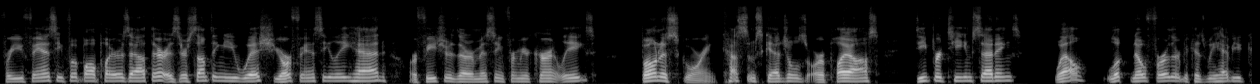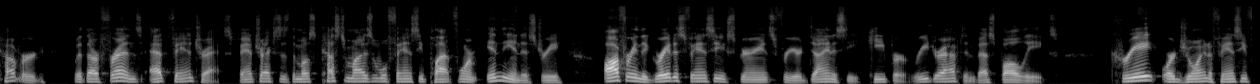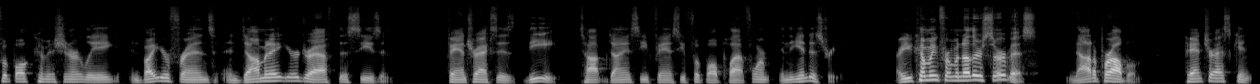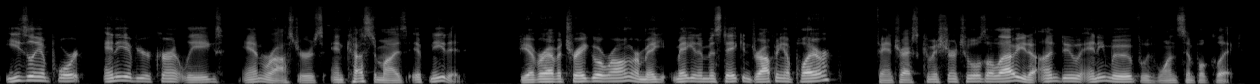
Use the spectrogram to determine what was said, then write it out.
For you fantasy football players out there, is there something you wish your fantasy league had or features that are missing from your current leagues? bonus scoring, custom schedules, or playoffs, deeper team settings? Well, look no further because we have you covered with our friends at Fantrax. Fantrax is the most customizable fantasy platform in the industry, offering the greatest fantasy experience for your dynasty, keeper, redraft, and best ball leagues. Create or join a fantasy football commissioner league, invite your friends, and dominate your draft this season. Fantrax is the top dynasty fantasy football platform in the industry. Are you coming from another service? Not a problem. Fantrax can easily import any of your current leagues and rosters and customize if needed. If you ever have a trade go wrong or make, making a mistake in dropping a player, Fantrax Commissioner tools allow you to undo any move with one simple click.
